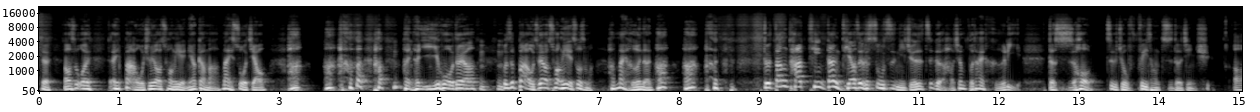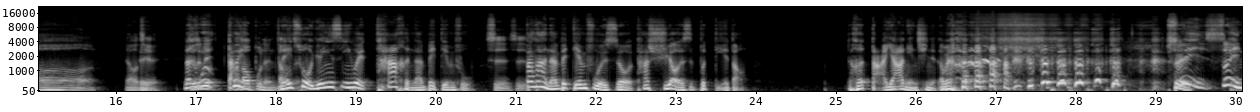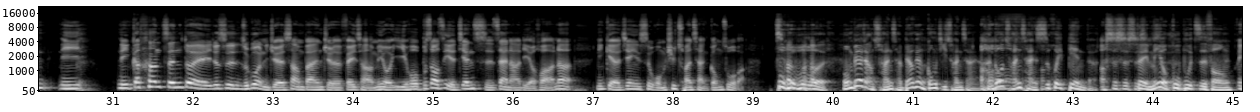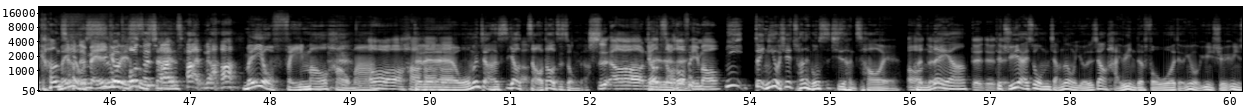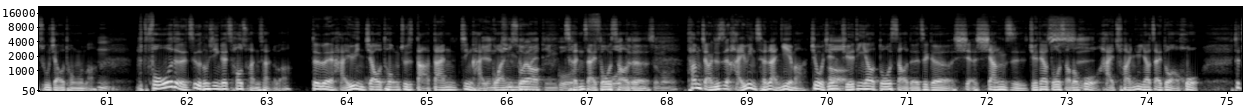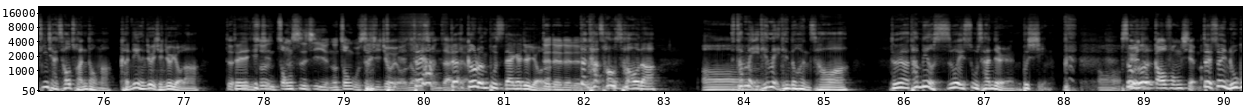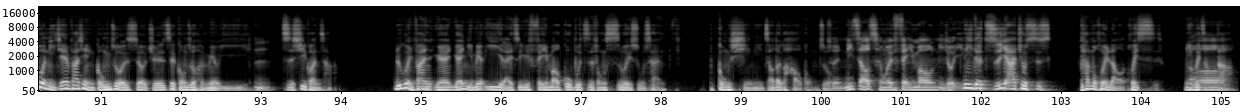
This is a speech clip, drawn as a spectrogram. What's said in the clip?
对，老师我哎爸，我就要创业，你要干嘛？卖塑胶啊？啊，很很疑惑，对啊，不是爸，我觉得要创业做什么？他卖核能啊啊！对，当他听，当你听到这个数字，你觉得这个好像不太合理的时候，这个就非常值得进去。哦，了解。那如果大到不能到，没错，原因是因为他很难被颠覆。是是，当他很难被颠覆的时候，他需要的是不跌倒和打压年轻人。不所以，所以你。你刚刚针对就是，如果你觉得上班觉得非常没有意义，或不知道自己的坚持在哪里的话，那你给的建议是我们去船厂工作吧。不不不不，我们不要讲传产，不要跟攻击传产，很多传产是会变的。哦，是是是，对，没有固步自封。你刚刚讲的每一个都是传产啊，没有肥猫好吗？哦，好，对对对，我们讲的是要找到这种的。是哦，你要找到肥猫。你对你有些传产公司其实很操哎，很累啊。对对对，举例来说，我们讲那种有的像海运的 forward，因为我运学运输交通了嘛。嗯，forward 这个东西应该超传产的吧？对不对？海运交通就是打单进海关，说要承载多少的什么？他们讲就是海运承揽业嘛。就我今天决定要多少的这个箱箱子，决定要多少的货，海船运要载多少货，这听起来超传统嘛？肯定很久以前就有了。对，一直中世纪、那中古世纪就有这种存在。对，哥伦布时代应该就有了。对对对对。但他超超的哦，他每天每天都很超啊。对啊，他没有十位素餐的人不行。哦，所以说高风险嘛。对，所以如果你今天发现你工作的时候觉得这工作很没有意义，嗯，仔细观察，如果你发现原原来你没有意义来自于肥猫固步自封十位素餐，恭喜你找到个好工作。对，你只要成为肥猫，你就赢。你的职涯就是他们会老会死，你会长大。哦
